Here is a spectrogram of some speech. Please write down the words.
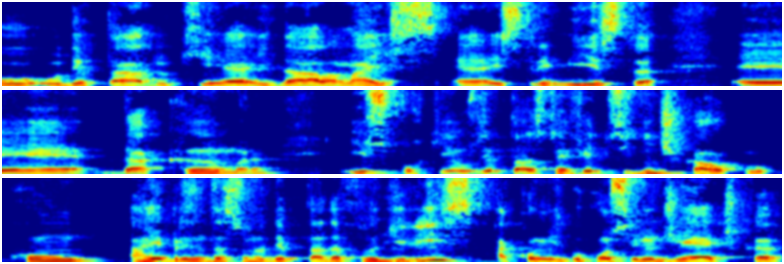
o, o deputado que é aí da ala mais é, extremista é, da Câmara. Isso porque os deputados têm feito o seguinte cálculo: com a representação da deputada Flor de Lis, a, o Conselho de Ética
